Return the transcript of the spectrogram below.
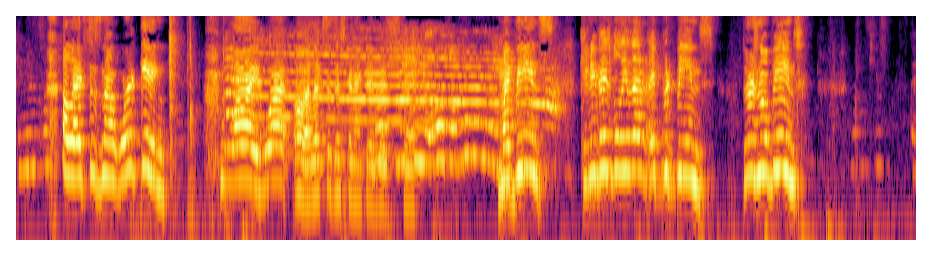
tell? Alexa's not working. Why? What? Oh, Alexa's disconnected, but still. My beans. Can you guys believe that? I put beans. There's no beans. I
